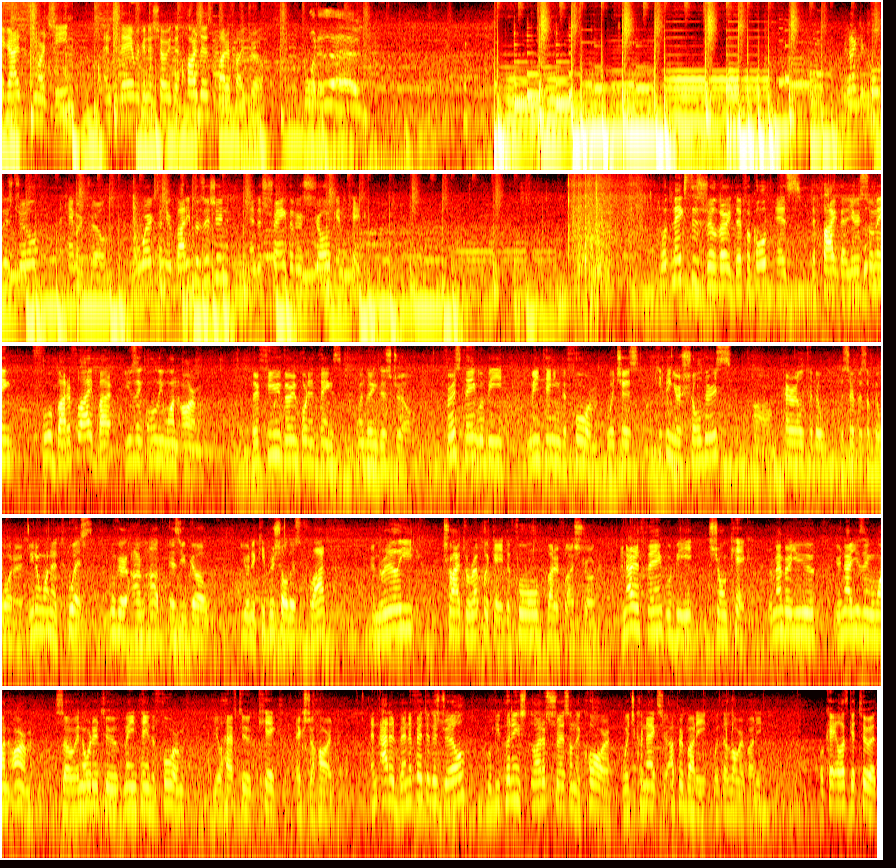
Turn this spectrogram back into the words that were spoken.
Hey guys, this is Marcin, and today we're going to show you the hardest butterfly drill. What are those? We like to call this drill the hammer drill. It works on your body position and the strength of your stroke and kick. What makes this drill very difficult is the fact that you're swimming full butterfly but using only one arm. There are a few very important things when doing this drill. First thing would be maintaining the form, which is keeping your shoulders um, parallel to the, the surface of the water. You don't want to twist, move your arm up as you go. You want to keep your shoulders flat and really try to replicate the full butterfly stroke. Another thing would be strong kick. Remember you, you're not using one arm, so in order to maintain the form, you'll have to kick extra hard. An added benefit to this drill will be putting a lot of stress on the core, which connects your upper body with the lower body. Okay, let's get to it.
